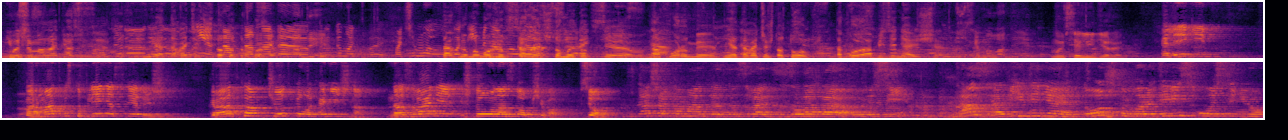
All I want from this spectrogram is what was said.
Мы же молодежь все. Нет, давайте Нет, что-то другое. надо придумать, почему Так вот же мы можем все сказать, что мы тут все на форуме. Нет, давайте что-то такое объединяющее. Мы все лидеры. Коллеги, формат выступления следующий. Кратко, четко, лаконично. Название и что у нас общего. Все. Наша команда называется «Золотая осень». Нас объединяет то, что мы родились осенью.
